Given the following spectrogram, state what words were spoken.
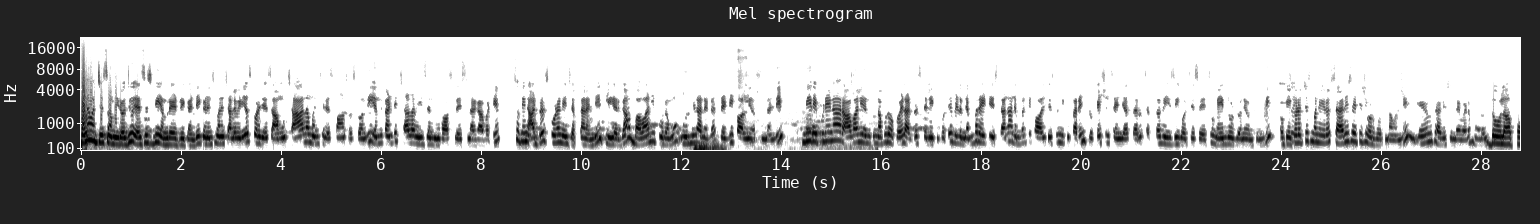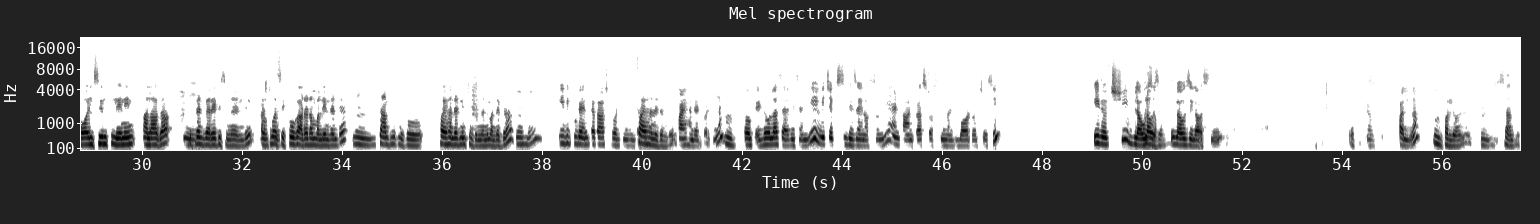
మనం వచ్చేసాం ఈ రోజు ఎస్ఎస్డి ఎంబ్రాయిడరీ కండి ఇక్కడ నుంచి మనం చాలా వీడియోస్ కూడా చేసాము. చాలా మంచి రెస్పాన్స్ వస్తుంది. ఎందుకంటే చాలా రీజనబుల్ కాస్ట్లో ఇస్తున్నారు కాబట్టి. సో దీని అడ్రస్ కూడా నేను చెప్తానండి. క్లియర్గా భవానీపురము ఊర్మిళ నగర్ రెడ్డి కాలనీ వస్తుందండి. మీరు ఎప్పుడైనా రావాలి అనుకున్నప్పుడు ఒకవేళ అడ్రస్ తెలియకపోతే వీళ్ళ నెంబర్ అయితే ఇస్తాను. ఆ నెంబర్కి కాల్ చేసి మీకు కరెంట్ లొకేషన్ సెండ్ చేస్తారు. చక్కగా ఈజీగా వచ్చేసేయచ్చు. మెయిన్ రోడ్లోనే ఉంటుంది. ఓకే ఇక్కడ వచ్చేసి మనం ఈరోజు శారీస్ అయితే చూడబోతున్నాం అండి ఏమేమి శారీస్ ఉన్నాయి మేడం? డోలా పాయిల్ సిల్క్ లెనిన్ అలాగా డిఫరెంట్ వెరైటీస్ ఉన్నాయండి. కస్టమర్స్ ఎక్కువగా అడగడం వల్ల ఏంటంటే శాంపుల్ మీకు ఫైవ్ హండ్రెడ్ నుంచి ఉంటుందండి మన దగ్గర. ఇది ఇప్పుడు ఎంత కాస్ట్ పడుతుంది ఫైవ్ హండ్రెడ్ అండి. ఫైవ్ హండ్రెడ్ పడుతుంది. ఓకే డోలా శారీస్ అండి. ఇవి చెక్స్ డిజైన్ వస్తుంది అండ్ కాంట్రాస్ట్ వస్తుంది. మనకి బార్డర్ వచ్చేసి ఇది వచ్చి బ్లౌజ్ బ్లౌజ్ ఇలా వస్తుంది. పళ్ళు? పళ్ళు అండి. శాంపుల్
